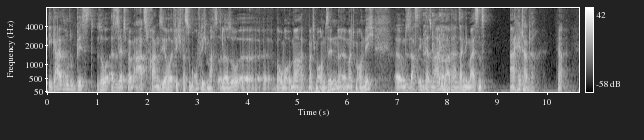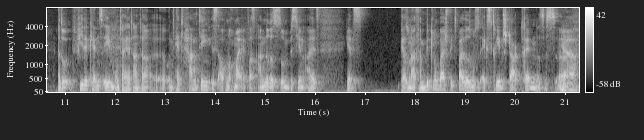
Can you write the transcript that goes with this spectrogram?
egal wo du bist, so, also selbst beim Arzt fragen sie ja häufig, was du beruflich machst oder so, äh, warum auch immer, hat manchmal auch einen Sinn, äh, manchmal auch nicht. Äh, und du sagst eben Personalberater, dann sagen die meistens, ah, Headhunter. Ja, also viele kennen es eben unter Headhunter äh, und Headhunting ist auch nochmal etwas anderes so ein bisschen als jetzt Personalvermittlung beispielsweise. Also muss es extrem stark trennen. Das ist äh, ja,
